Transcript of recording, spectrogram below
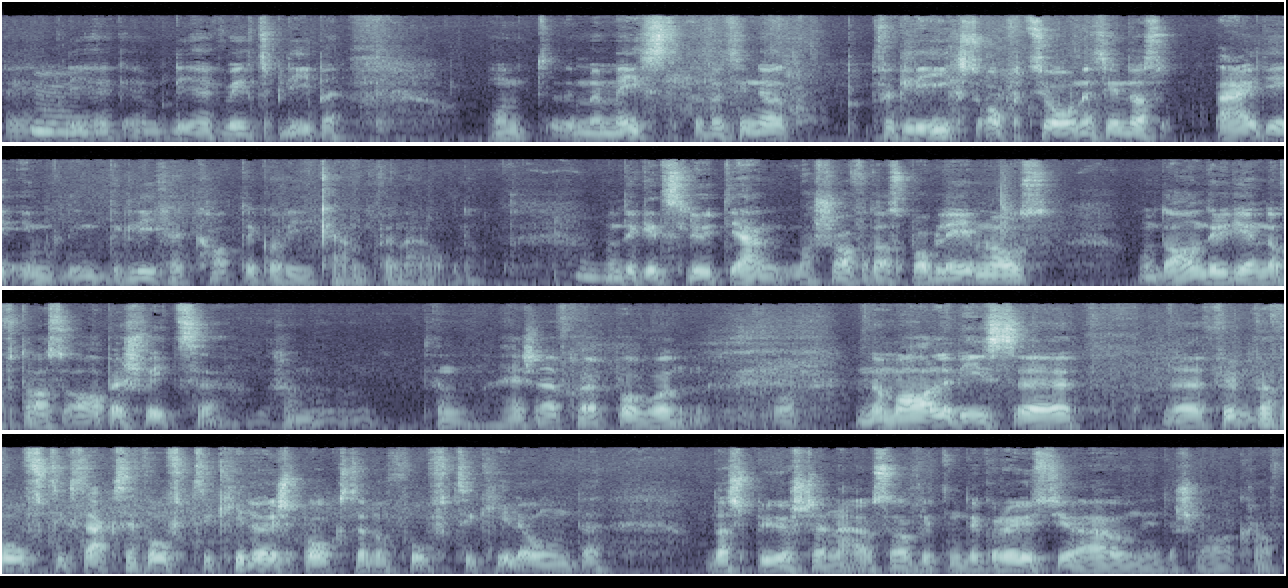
im, mhm. gleichen, im gleichen Gewicht zu bleiben. Und man misst, das sind ja Vergleichsoptionen, sind das beide in, in der gleichen Kategorie kämpfen auch. Oder? Mhm. Und da gibt es Leute, die haben, schaffen das problemlos und andere, die auf das anbeschwitzen. Dann hast du einfach jemanden, der normalerweise äh, 55, äh, 56 Kilo ist, boxt noch 50 Kilo unten. Und das spürst du dann auch so in der Größe und in der Schlagkraft.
